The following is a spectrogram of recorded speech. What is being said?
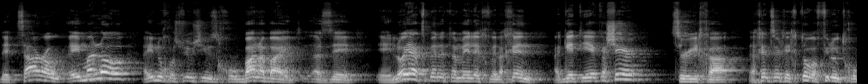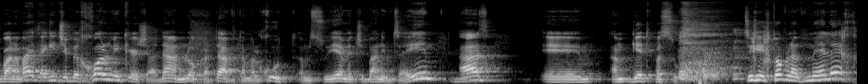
דצרה הוא אימה לא, היינו חושבים שאם זה חורבן הבית, אז זה אה, לא יעצבן את המלך ולכן הגט יהיה כשר, צריכה, לכן צריך לכתוב אפילו את חורבן הבית, להגיד שבכל מקרה שאדם לא כתב את המלכות המסוימת שבה נמצאים, אז אה, הגט פסול. צריך לכתוב למלך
